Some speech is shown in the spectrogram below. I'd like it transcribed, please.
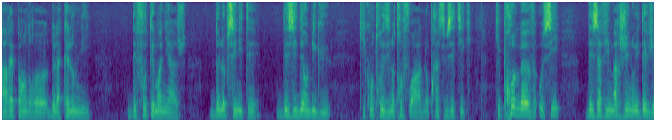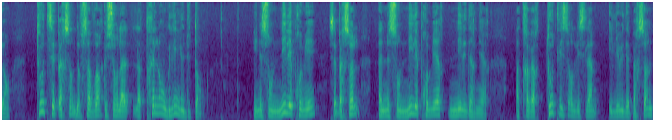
à répandre de la calomnie, des faux témoignages, de l'obscénité, des idées ambiguës, qui contredisent notre foi, nos principes éthiques, qui promeuvent aussi des avis marginaux et déviants, toutes ces personnes doivent savoir que sur la, la très longue ligne du temps, ils ne sont ni les premiers, ces personnes, elles ne sont ni les premières ni les dernières. À travers toute l'histoire de l'islam, il y a eu des personnes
